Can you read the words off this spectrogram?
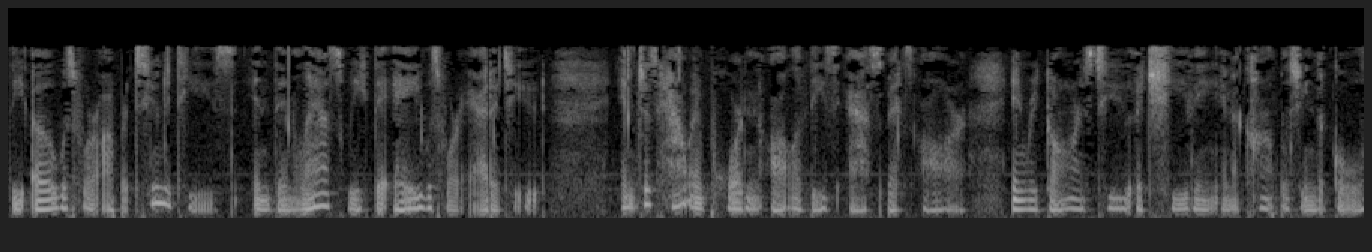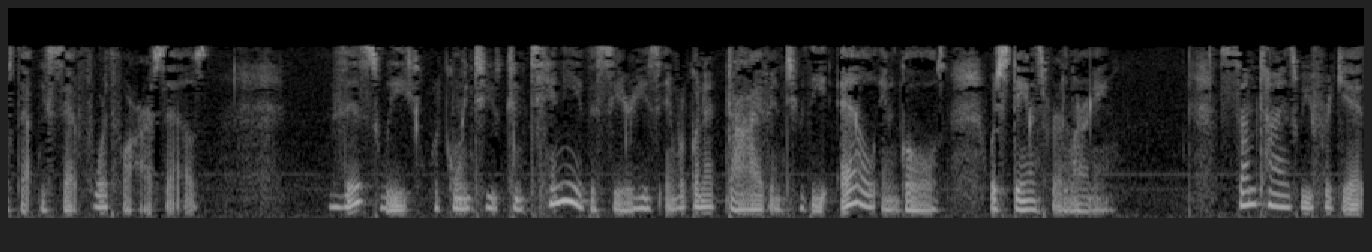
The O was for opportunities, and then last week the A was for attitude and just how important all of these aspects are in regards to achieving and accomplishing the goals that we set forth for ourselves. This week, we're going to continue the series and we're going to dive into the L in goals, which stands for learning. Sometimes we forget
